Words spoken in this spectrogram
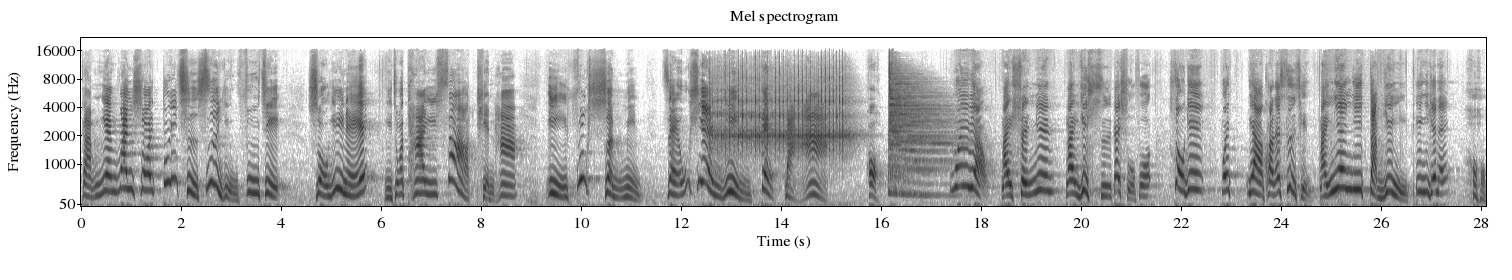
感念万岁对此事有负责，所以呢，你就大杀天下，以复神明，彰显仁德啦。好，为了爱承认爱一时嘅疏忽，所以为衙款的事情，我愿意答应你。听一天呢？呵呵，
